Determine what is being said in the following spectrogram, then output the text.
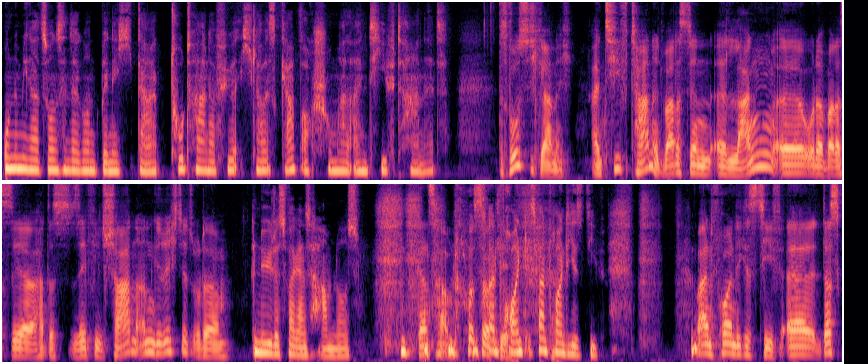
Ohne Migrationshintergrund bin ich da total dafür. Ich glaube, es gab auch schon mal ein Tief Tarnet. Das wusste ich gar nicht. Ein Tief Tarnet, war das denn äh, lang äh, oder war das sehr, hat das sehr viel Schaden angerichtet oder? Nö, das war ganz harmlos. Ganz harmlos. es, war ein Freund, war ein freundliches Tief. War ein freundliches Tief. Äh, das,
